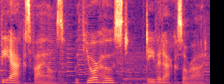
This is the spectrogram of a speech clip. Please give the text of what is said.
The Axe Files, with your host, David Axelrod.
